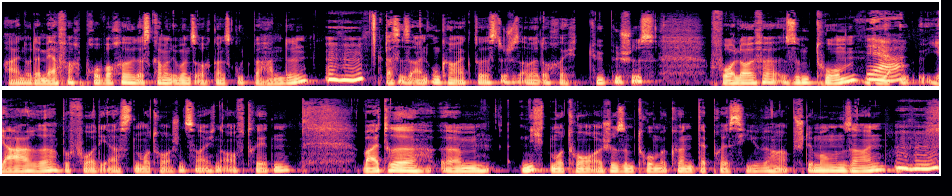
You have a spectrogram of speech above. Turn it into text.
ein oder mehrfach pro Woche. Das kann man übrigens auch ganz gut behandeln. Mhm. Das ist ein uncharakteristisches, aber doch recht typisches Vorläufersymptom, ja. Jahre bevor die ersten motorischen Zeichen auftreten. Weitere ähm, nicht motorische Symptome können depressive Abstimmungen sein. Mhm.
